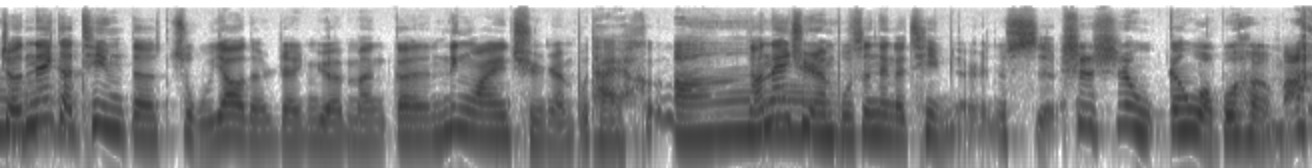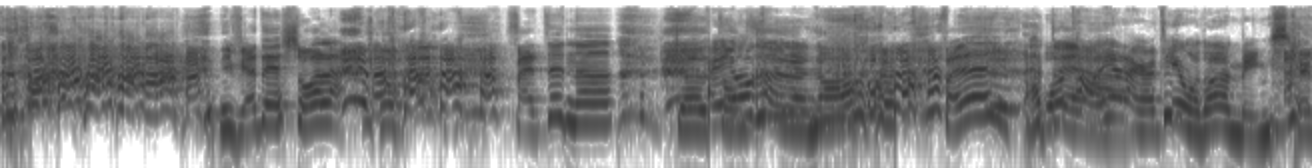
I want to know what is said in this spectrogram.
就那个 team 的主要的人员们跟另外一群人不太合啊，然后那一群人不是那个 team 的人就是了，是是跟我不合吗？你不要再说了，反正呢就很有可能哦，反正我讨厌哪个 team 我都很明显。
